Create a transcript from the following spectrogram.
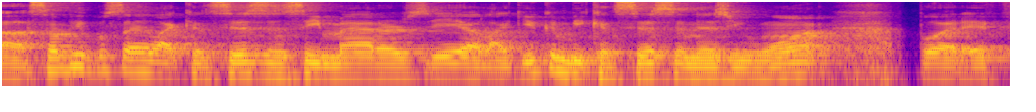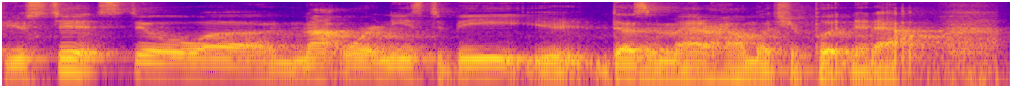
uh, some people say like consistency matters. Yeah, like you can be consistent as you want, but if you're still still uh, not where it needs to be, it doesn't matter how much you're putting it out.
